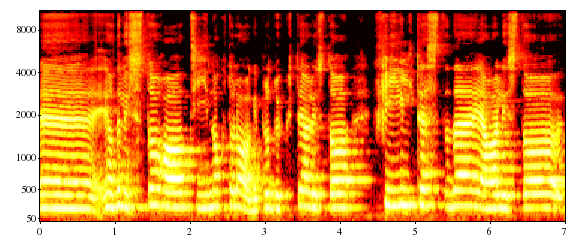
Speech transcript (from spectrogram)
Eh, jeg hadde lyst til å ha tid nok til å lage produkter. Jeg har lyst til å filteste det. Jeg har lyst til å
